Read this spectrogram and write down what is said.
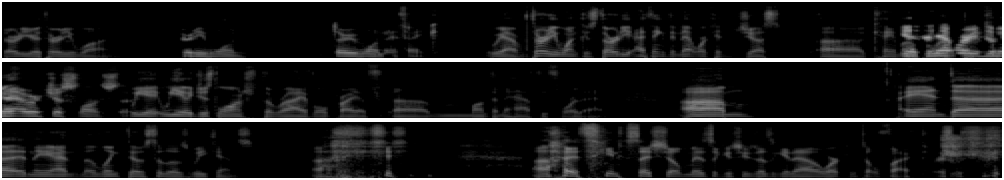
30 or 31. 31. 31, I think. Yeah, 31 cuz 30 I think the network had just uh came up. Yeah, the network. The network just launched it. we we had just launched the rival probably a uh, month and a half before that. Um and uh and they and link those to those weekends. Uh, uh Tina says she'll miss it because she doesn't get out of work until 5:30.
